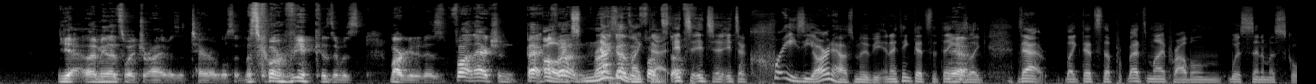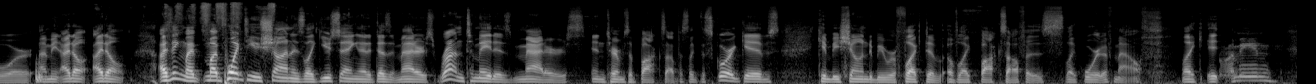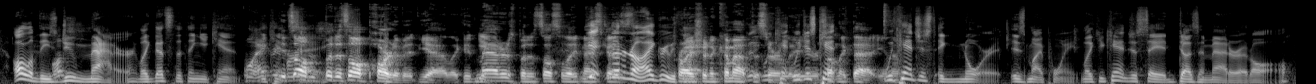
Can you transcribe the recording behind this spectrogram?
Yeah, I mean that's why Drive is a terrible CinemaScore review because it was marketed as fun, action, packed, Oh, fun, it's nothing like that. stuff. It's it's a, it's a crazy art house movie, and I think that's the thing Yeah. is like that like that's the that's my problem with cinema score i mean i don't i don't i think my, my point to you sean is like you saying that it doesn't matter rotten tomatoes matters in terms of box office like the score it gives can be shown to be reflective of like box office like word of mouth like it I mean, all of these Plus- do matter like that's the thing you can't Well, you Angry can't It's all, but it's all part of it. Yeah, like it Yeah. matters, but it's also like nice yeah, guys. no no no i agree with Probably that shouldn't have come out this we early we just or can't- something like that. You we know? can't just ignore it is my point like you can't just say it doesn't matter at all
